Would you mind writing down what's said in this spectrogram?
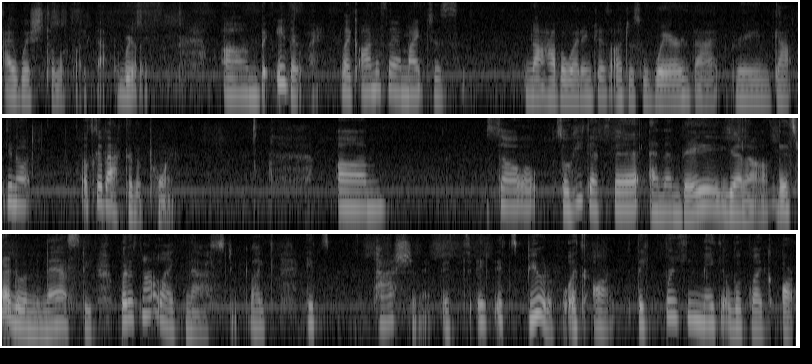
I wish to look like that. Really. Um, but either way, like honestly, I might just not have a wedding dress. I'll just wear that green gown. You know what? Let's get back to the point. Um, so so he gets there and then they you know they start doing the nasty but it's not like nasty like it's passionate it's it, it's beautiful it's art they freaking make it look like art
